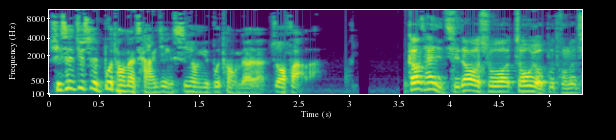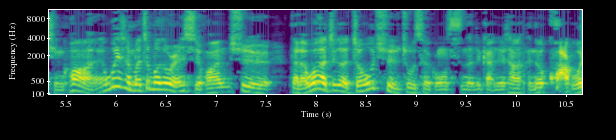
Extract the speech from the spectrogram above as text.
其实就是不同的场景适用于不同的做法了。刚才你提到说州有不同的情况，为什么这么多人喜欢去 Delaware 这个州去注册公司呢？就感觉像很多跨国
